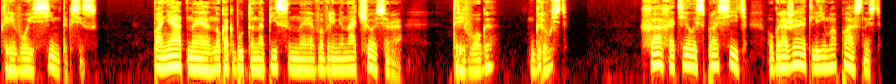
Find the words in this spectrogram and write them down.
кривой синтаксис. Понятное, но как будто написанное во времена Чосера. Тревога? Грусть? Ха хотелось спросить, угрожает ли им опасность,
